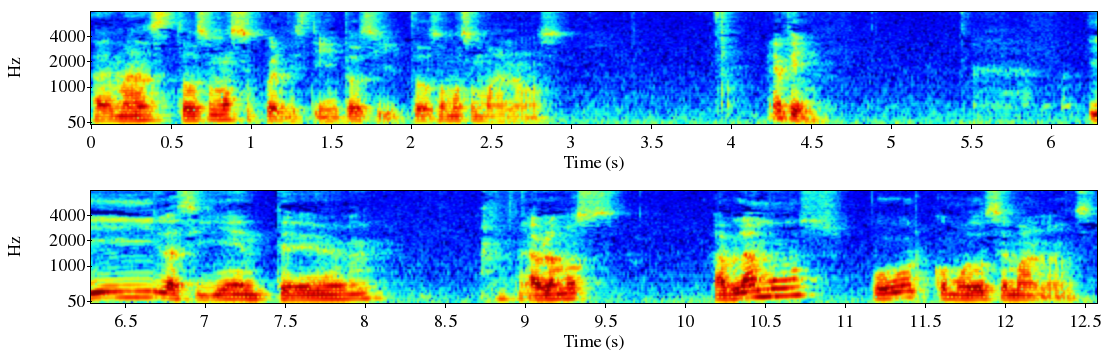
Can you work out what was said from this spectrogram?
Además, todos somos súper distintos y todos somos humanos. En fin, y la siguiente. Hablamos. Hablamos por como dos semanas.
